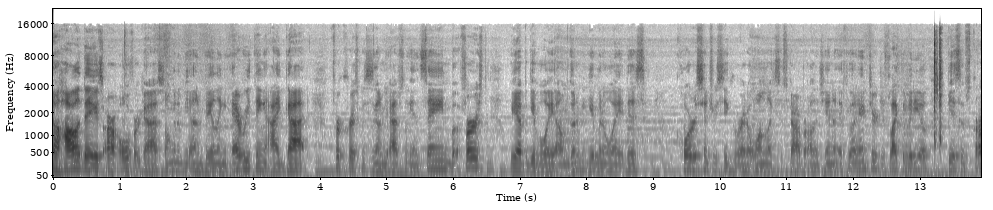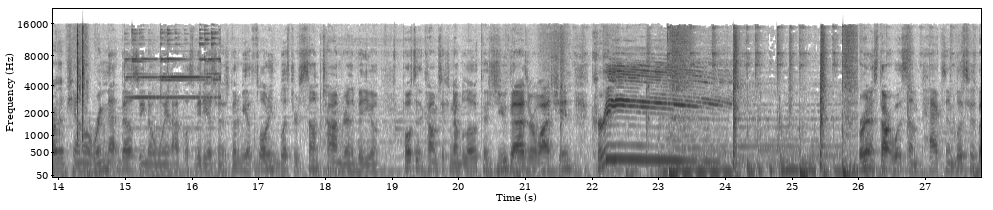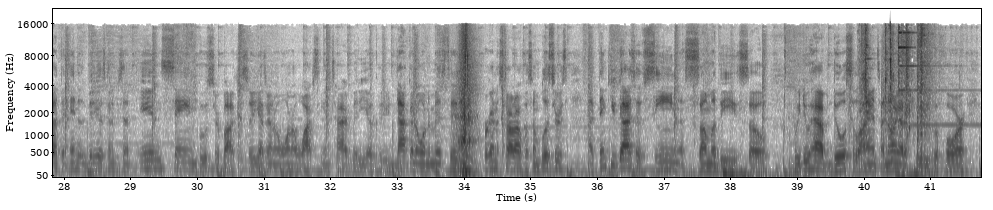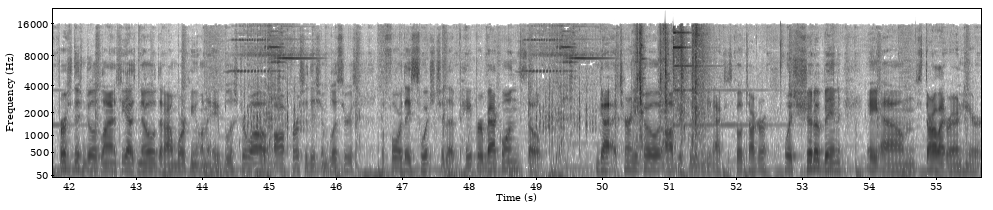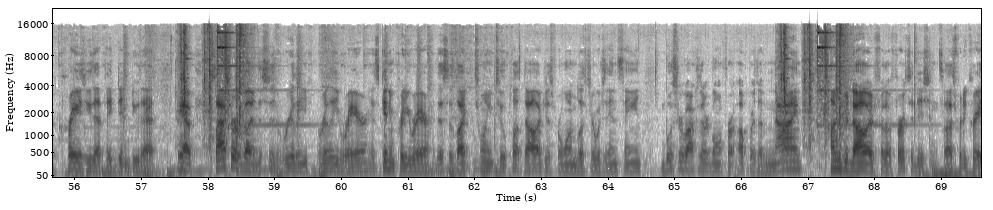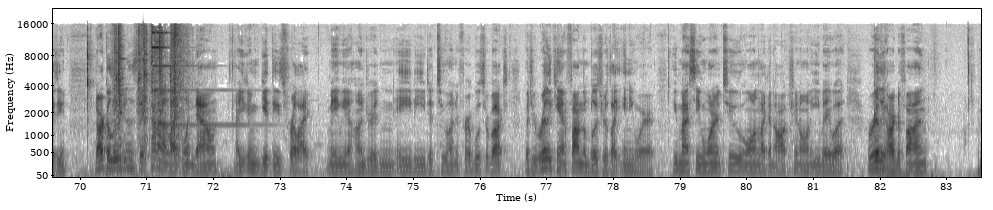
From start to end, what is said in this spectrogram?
The holidays are over, guys, so I'm going to be unveiling everything I got for Christmas. It's going to be absolutely insane. But first, we have a giveaway. I'm going to be giving away this quarter century secret, one like subscriber on the channel. If you want to enter, just like the video, be a subscriber to the channel, ring that bell so you know when I post videos. And there's going to be a floating blister sometime during the video. Post in the comment section down below because you guys are watching Creed. We're gonna start with some packs and blisters, but at the end of the video, it's gonna be some insane booster boxes. So you guys are gonna wanna watch the entire video because you're not gonna wanna miss this. We're gonna start off with some blisters. I think you guys have seen some of these. So we do have Duelist Alliance. I know I got a few of these before. First edition Duelist Alliance, you guys know that I'm working on a blister wall of all first edition blisters before they switch to the paperback ones. So got Eternity Code obviously you can get Accesscode Talker which should have been a um, starlight around here. Crazy that they didn't do that. We have clash of rebellion. This is really really rare. It's getting pretty rare. This is like 22 plus dollar just for one blister which is insane. Booster boxes are going for upwards of 900 dollars for the first edition so that's pretty crazy dark illusions they kind of like went down you can get these for like maybe 180 to 200 for a booster box, but you really can't find the blisters like anywhere. You might see one or two on like an auction on eBay, but really hard to find.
